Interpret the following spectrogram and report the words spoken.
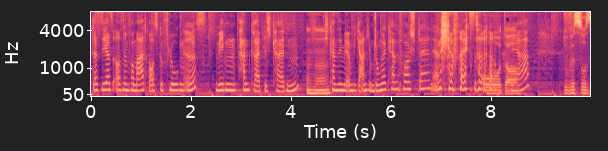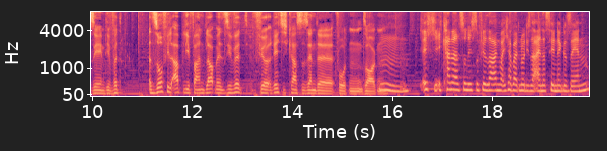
dass sie jetzt aus einem Format rausgeflogen ist, wegen Handgreiflichkeiten. Mhm. Ich kann sie mir irgendwie gar nicht im Dschungelcamp vorstellen, ehrlicherweise. Oh, doch. Ja? Du wirst so sehen, die wird so viel abliefern. Glaub mir, sie wird für richtig krasse Sendequoten sorgen. Ich, ich kann dazu nicht so viel sagen, weil ich habe halt nur diese eine Szene gesehen.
